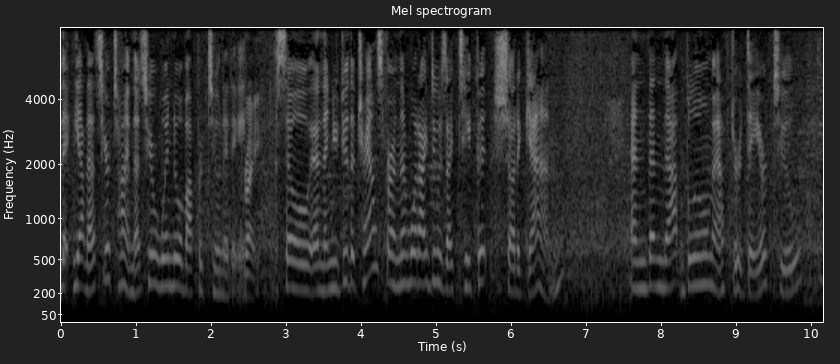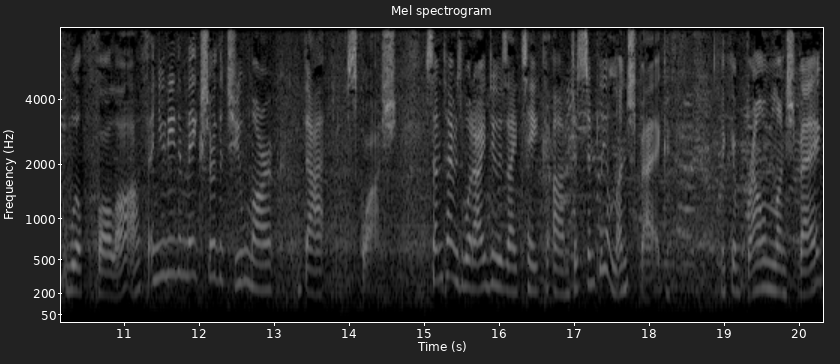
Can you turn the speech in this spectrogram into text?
that, yeah, that's your time. That's your window of opportunity. Right. So, and then you do the transfer, and then what I do is I tape it shut again, and then that bloom after a day or two will fall off, and you need to make sure that you mark that squash. Sometimes what I do is I take um, just simply a lunch bag, like a brown lunch bag,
